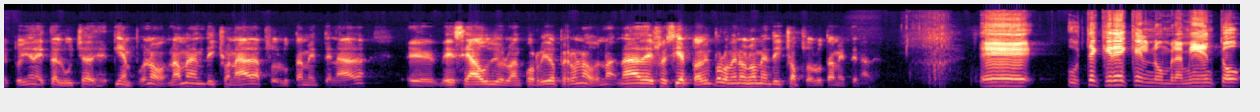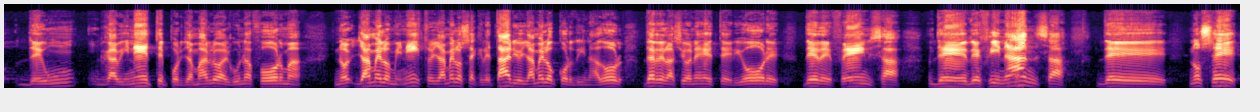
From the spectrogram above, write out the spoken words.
estoy en esta lucha desde tiempo. No, no me han dicho nada, absolutamente nada. Eh, ese audio lo han corrido, pero no, nada de eso es cierto. A mí por lo menos no me han dicho absolutamente nada. Eh, ¿Usted cree que el nombramiento de un gabinete, por llamarlo de alguna forma, no, llámelo ministro, llámelo secretario, llámelo coordinador de relaciones exteriores, de defensa, de, de finanzas, de, no sé,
